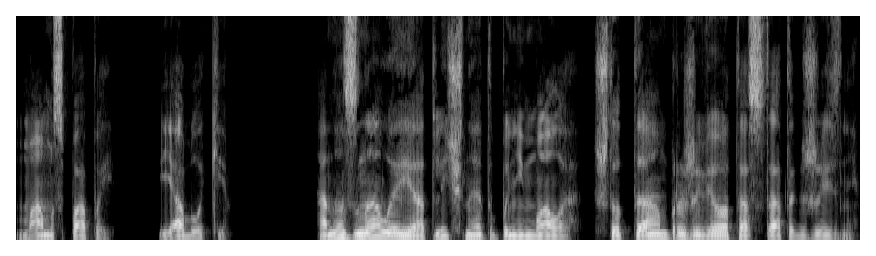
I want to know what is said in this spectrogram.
мама с папой, яблоки. Она знала и отлично это понимала, что там проживет остаток жизни.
